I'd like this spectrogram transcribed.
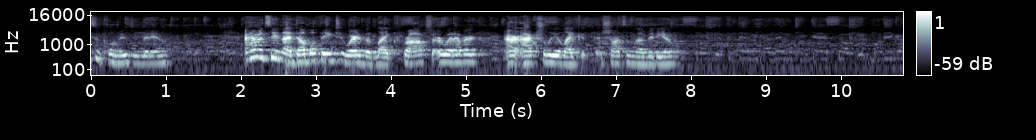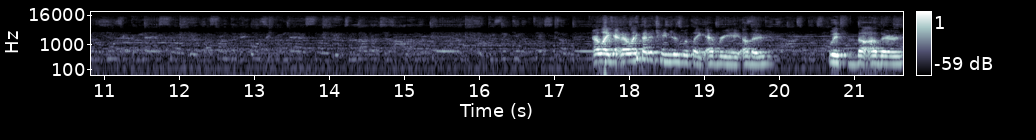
Is a cool music video. I haven't seen that double thing to where the like props or whatever are actually like shots in the video. I like it. I like that it changes with like every other, with the other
